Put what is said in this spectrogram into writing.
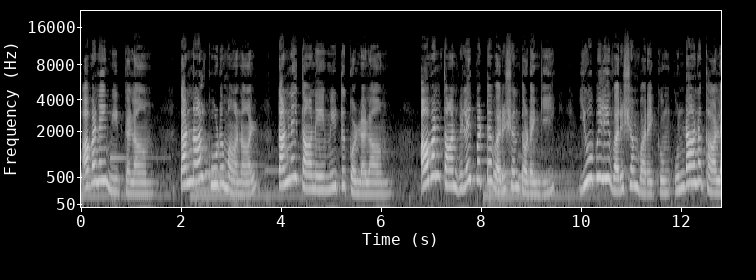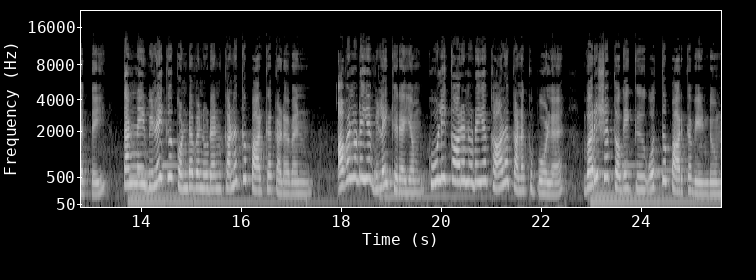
அவனை மீட்கலாம். தன்னால் கூடுமானால் தன்னை தானே மீட்டு கொள்ளலாம். அவன் தான் விலைப்பட்ட வருஷம் தொடங்கி யூபிலி வருஷம் வரைக்கும் உண்டான காலத்தை தன்னை விலைக்கு கொண்டவனுடன் கணக்கு பார்க்க கடவன். அவனுடைய விலைக்கிரயம் கூலிக்காரனுடைய கால கணக்கு போல வருஷ தொகைக்கு ஒத்து பார்க்க வேண்டும்.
